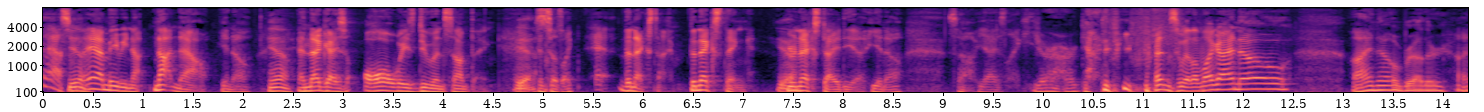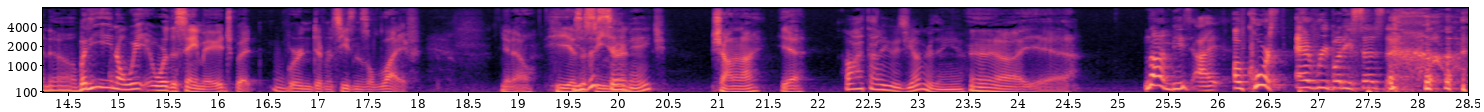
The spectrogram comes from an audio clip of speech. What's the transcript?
ah, so, Yeah. yeah. maybe not, not now, you know, Yeah. and that guy's always doing something, Yes. and so it's like eh, the next time, the next thing, Yeah. your next idea, you know. So yeah, he's like, you're a hard guy to be friends with. I'm like, I know, I know, brother, I know. But he, you know, we we're the same age, but we're in different seasons of life. You know, he is You're a the senior. same in- age. Sean and I, yeah. Oh, I thought he was younger than you. Oh yeah. No, I'm, he's, I Of course, everybody says that.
